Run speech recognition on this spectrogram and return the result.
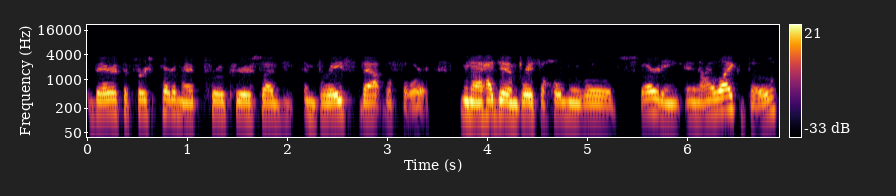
there at the first part of my pro career, so I've embraced that before. I mean, I had to embrace a whole new role of starting, and I like both.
